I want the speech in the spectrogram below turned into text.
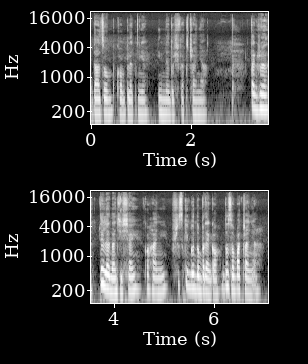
dadzą kompletnie inne doświadczenia. Także tyle na dzisiaj, kochani. Wszystkiego dobrego. Do zobaczenia.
